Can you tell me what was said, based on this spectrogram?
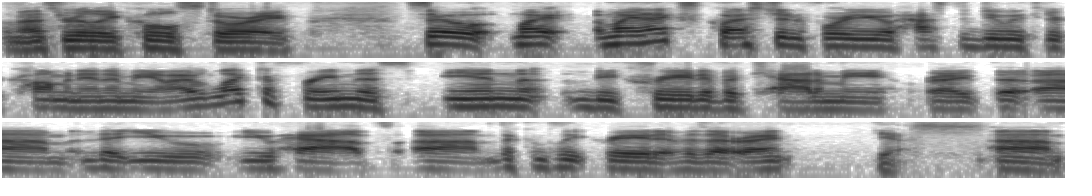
That's a really cool story. So my my next question for you has to do with your common enemy, and I would like to frame this in the Creative Academy, right? That um, that you you have, um, the Complete Creative. Is that right? Yes. Um,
